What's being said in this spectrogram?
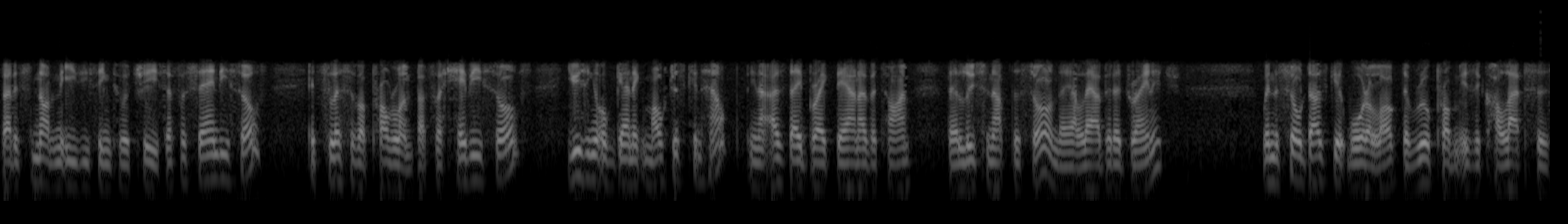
but it's not an easy thing to achieve. So for sandy soils, it's less of a problem, but for heavy soils, using organic mulches can help. You know, as they break down over time, they loosen up the soil and they allow of drainage. When the soil does get waterlogged, the real problem is it collapses,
